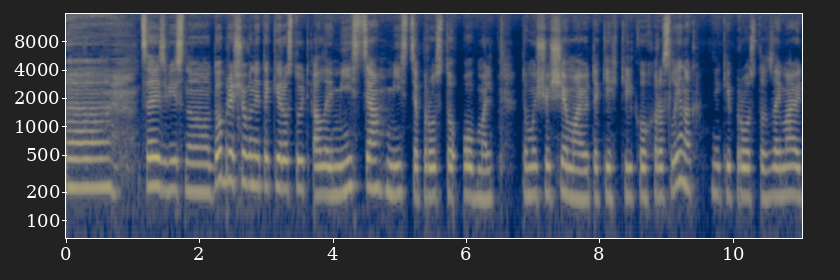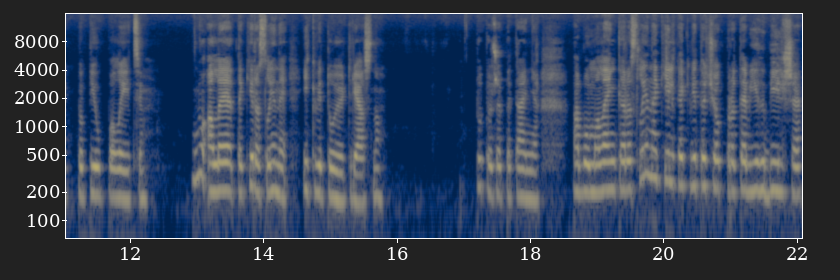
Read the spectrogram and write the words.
Е, Це, звісно, добре, що вони такі ростуть, але місця, місця просто обмаль. Тому що ще маю таких кількох рослинок, які просто займають по пів полиці. Ну, але такі рослини і квітують рясно. Тут уже питання або маленька рослина, кілька квіточок, проте б їх більше,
